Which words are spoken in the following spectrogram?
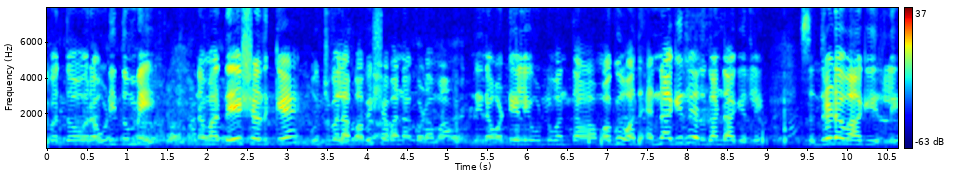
ಇವತ್ತು ಅವರ ಉಡಿ ತುಂಬಿ ನಮ್ಮ ದೇಶಕ್ಕೆ ಉಜ್ವಲ ಭವಿಷ್ಯವನ್ನ ಕೊಡಮ್ಮ. ನಿನ್ನ ಹೊಟ್ಟೆಯಲ್ಲಿ ಹುಟ್ಟುವಂಥ ಮಗು ಅದು ಹೆಣ್ಣಾಗಿರಲಿ, ಅದು ಗಂಡಾಗಿರಲಿ ಸದೃಢವಾಗಿ ಇರಲಿ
